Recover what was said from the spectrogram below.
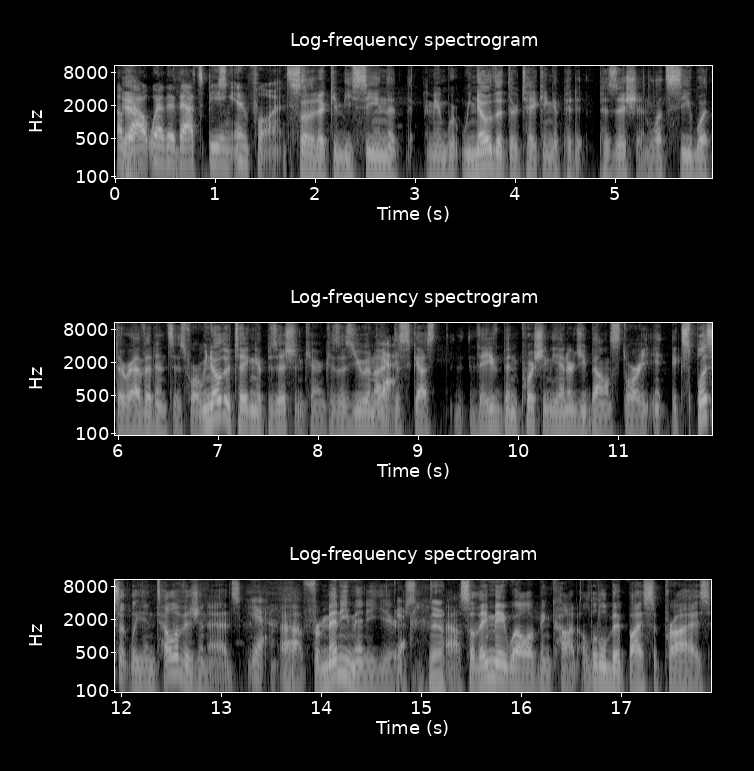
about yeah. whether that's being influenced. So that it can be seen that, I mean, we know that they're taking a position. Let's see what their evidence is for. We know they're taking a position, Karen, because as you and I discussed, they've been pushing the energy balance story explicitly in television ads yeah. uh, for many, many years. Yeah. Uh, so they may well have been caught a little bit by surprise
